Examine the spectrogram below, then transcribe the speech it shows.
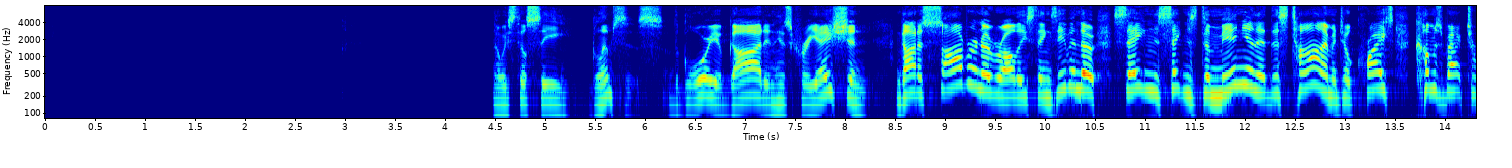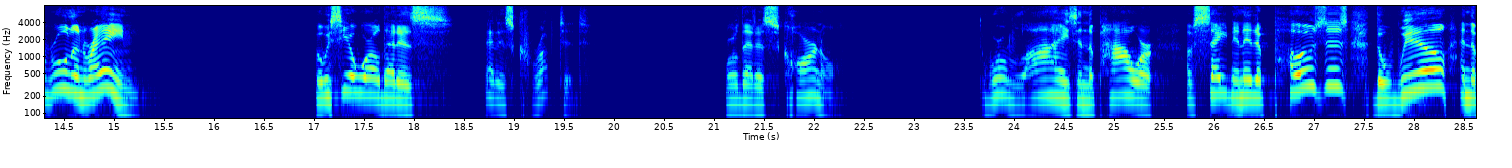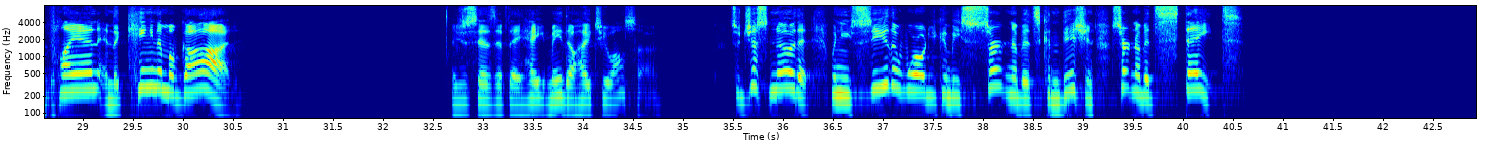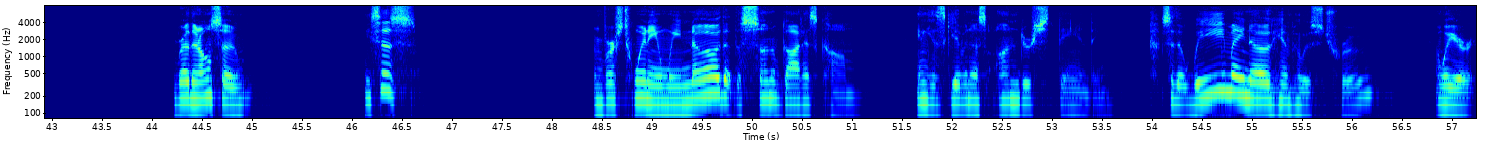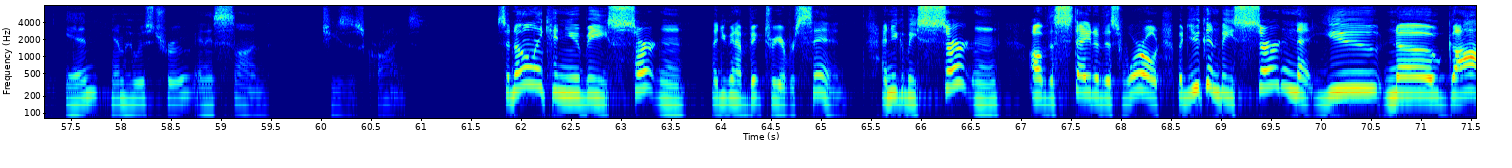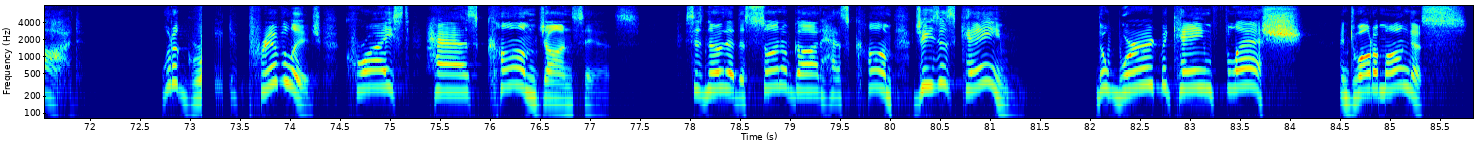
Now we still see glimpses of the glory of God in his creation God is sovereign over all these things, even though Satan is Satan's dominion at this time until Christ comes back to rule and reign. But we see a world that is, that is corrupted, a world that is carnal. The world lies in the power of Satan and it opposes the will and the plan and the kingdom of God. He just says, if they hate me, they'll hate you also. So just know that when you see the world, you can be certain of its condition, certain of its state. Brethren, also, he says in verse 20, and we know that the Son of God has come, and he has given us understanding, so that we may know him who is true, and we are in him who is true, and his Son, Jesus Christ. So not only can you be certain that you can have victory over sin, and you can be certain of the state of this world, but you can be certain that you know God. What a great privilege. Christ has come, John says. He says, Know that the Son of God has come. Jesus came. The Word became flesh and dwelt among us.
